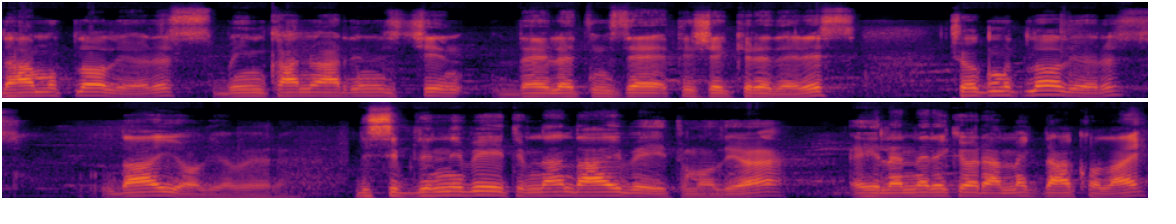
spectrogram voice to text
Daha mutlu oluyoruz. Bu imkan verdiğiniz için devletimize teşekkür ederiz. Çok mutlu oluyoruz. Daha iyi oluyor böyle. Disiplinli bir eğitimden daha iyi bir eğitim oluyor. Eğlenerek öğrenmek daha kolay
